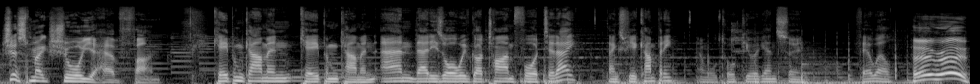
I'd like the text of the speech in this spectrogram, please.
just make sure you have fun. Keep them coming, keep them coming. And that is all we've got time for today. Thanks for your company, and we'll talk to you again soon. Farewell. Hooroo!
